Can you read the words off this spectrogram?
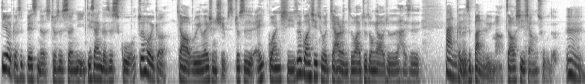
第二个是 business，就是生意；第三个是 school，最后一个叫 relationships，就是诶关系。这个关系除了家人之外，最重要的就是还是伴侣可能是伴侣嘛，朝夕相处的。嗯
